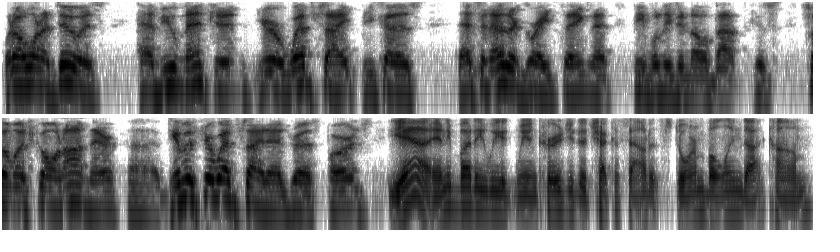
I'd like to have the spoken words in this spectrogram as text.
what I want to do is have you mention your website because that's another great thing that people need to know about because so much going on there. Uh, give us your website address, Pards. Yeah, anybody, we we encourage you to check us out at stormbowling.com.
